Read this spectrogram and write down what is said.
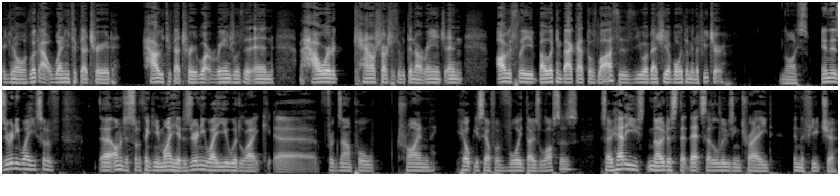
You know, look at when you took that trade, how you took that trade, what range was it in, how were the candle structures within that range, and obviously by looking back at those losses, you eventually avoid them in the future. Nice. And is there any way you sort of uh, I'm just sort of thinking in my head, is there any way you would like, uh, for example, try and help yourself avoid those losses? So how do you notice that that's a losing trade in the future?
